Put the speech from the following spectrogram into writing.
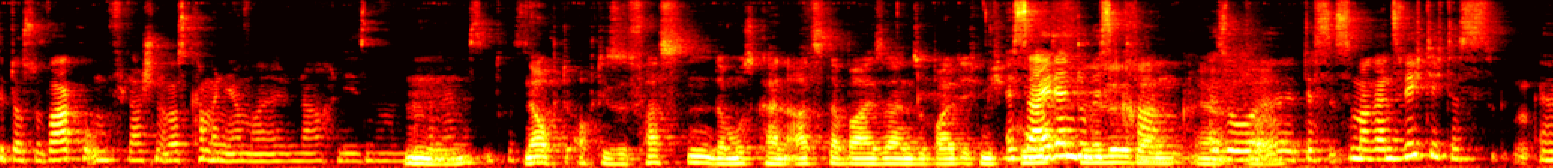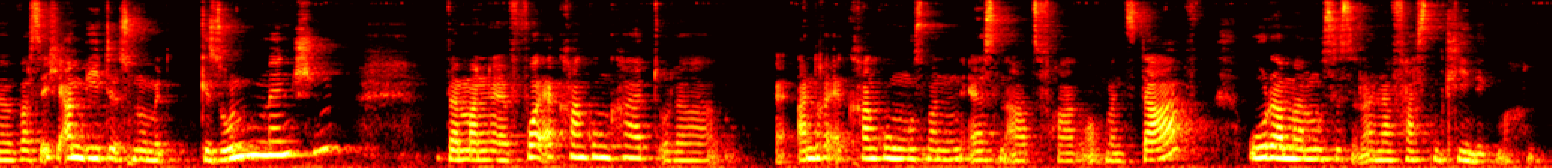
Es gibt auch so Vakuumflaschen, aber das kann man ja mal nachlesen, wenn Mhm. einen das interessiert. Na, auch, auch dieses Fasten, da muss kein Arzt dabei sein, sobald ich mich Es sei denn, du fühle, bist krank. Dann, ja, also ja. äh, das ist immer ganz wichtig, dass äh, was ich anbiete, ist nur mit gesunden Menschen. Wenn man eine Vorerkrankung hat oder äh, andere Erkrankungen, muss man erst einen Arzt fragen, ob man es darf oder man muss es in einer Fastenklinik machen,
